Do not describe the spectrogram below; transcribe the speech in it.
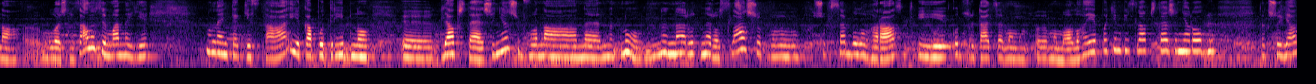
на е, молочній залозі, в мене є маленька кіста, яка потрібна е, для обстеження, щоб вона не, ну, не- росла, щоб, е, щоб все було гаразд. І консультація е, мамолога я потім після обстеження роблю. Так що я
